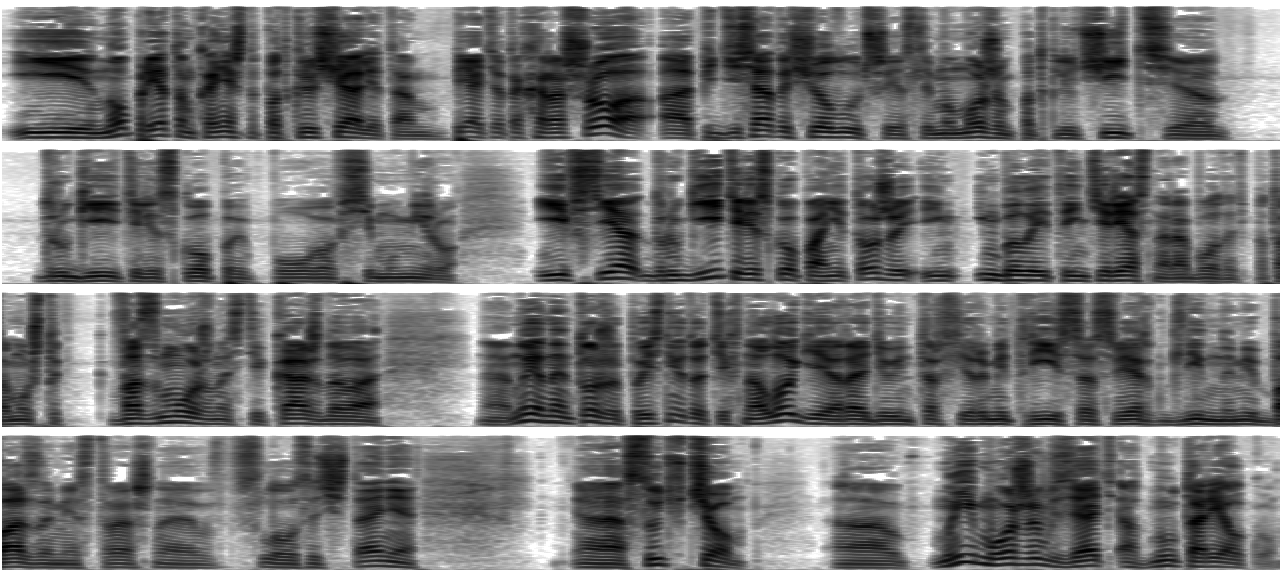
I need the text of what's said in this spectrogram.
И, но при этом, конечно, подключали там 5 это хорошо, а 50 еще лучше, если мы можем подключить э, другие телескопы по всему миру. И все другие телескопы, они тоже, им, им было это интересно работать, потому что возможности каждого Э, Ну, я, наверное, тоже поясню, это технология радиоинтерферометрии со сверхдлинными базами, страшное словосочетание. Э, Суть в чем? Э, Мы можем взять одну тарелку.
